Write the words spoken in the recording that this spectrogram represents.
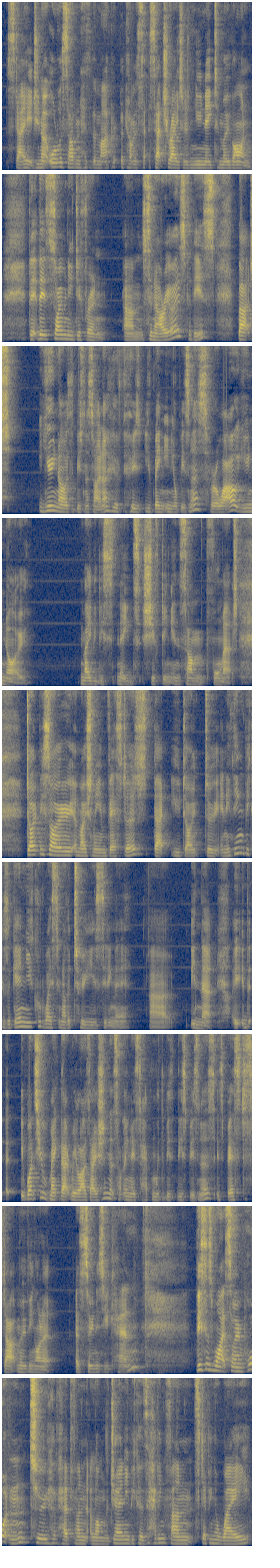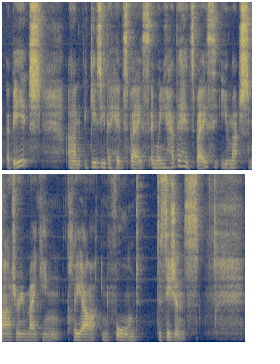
stage? You know, all of a sudden, has the market become saturated and you need to move on? there's so many different um, scenarios for this, but you know, as a business owner who who's you've been in your business for a while, you know maybe this needs shifting in some format. Don't be so emotionally invested that you don't do anything because, again, you could waste another two years sitting there uh, in that. It, it, once you make that realization that something needs to happen with the, this business, it's best to start moving on it as soon as you can. This is why it's so important to have had fun along the journey because having fun, stepping away a bit, um, it gives you the headspace. And when you have the headspace, you're much smarter in making clear, informed decisions.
